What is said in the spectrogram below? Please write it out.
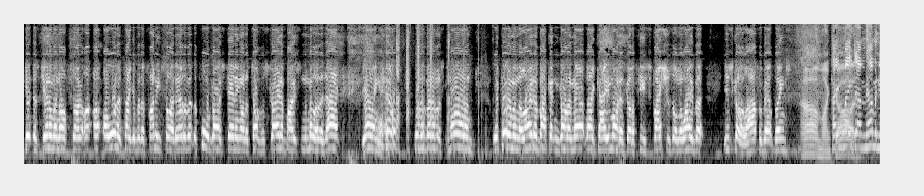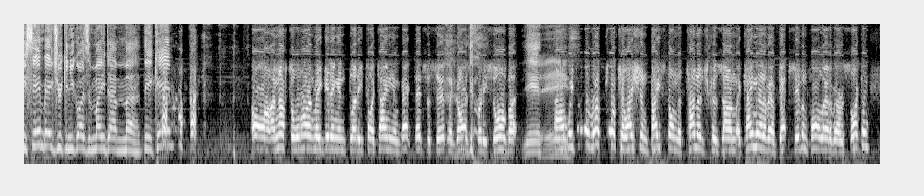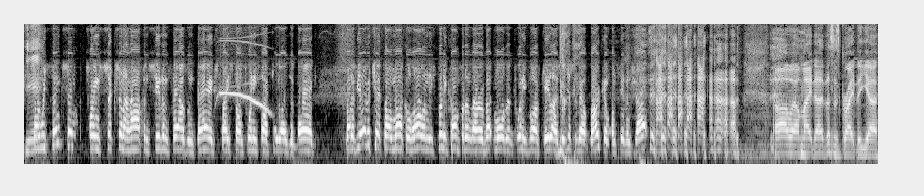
get this gentleman off. So I, I, I want to take a bit of funny side out of it. The poor guy standing on the top of a strainer boat in the middle of the dark, yelling help with a bit of a smile. And we put him in the loader bucket and got him out. And okay, he might have got a few splashes on the way, but you just got to laugh about things. Oh my Hey, god! mate, um, how many sandbags you reckon you guys have made um, uh, there, Cam? Oh, enough to warrant me getting in bloody titanium back. That's for certain. The guys are pretty sore, but yeah. uh, we did a rough calculation based on the tonnage because um, it came out of our Gap 7 pile out of our recycling. Yeah. So we think somewhere between six and a half and 7,000 bags based on 25 kilos a bag. But if you ever chat to old Michael Holland, he's pretty confident they're a bit more than 25 kilos. We just about broke him on seven sharp. Oh well, mate, uh, this is great. The uh,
